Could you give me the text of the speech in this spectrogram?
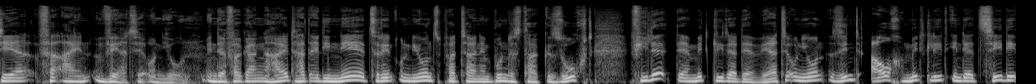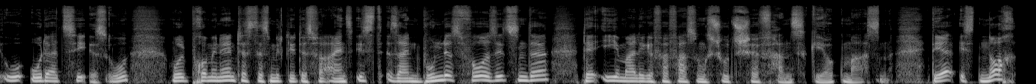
Der Verein Werteunion. In der Vergangenheit hat er die Nähe zu den Unionsparteien im Bundestag gesucht. Viele der Mitglieder der Werteunion sind auch Mitglied in der CDU oder CSU. Wohl prominentestes Mitglied des Vereins ist sein Bundesvorsitzender, der ehemalige Verfassungsschutzchef Hans-Georg Maaßen. Der ist noch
